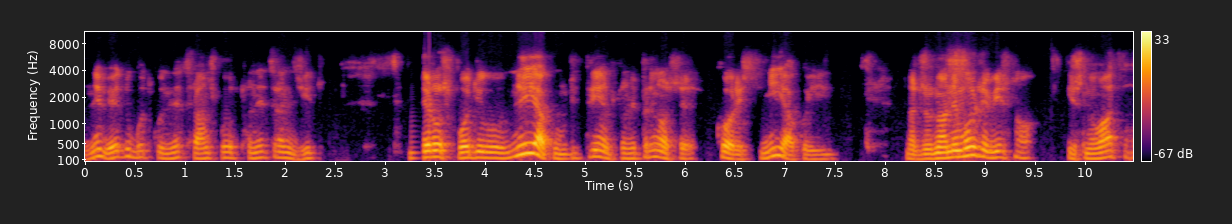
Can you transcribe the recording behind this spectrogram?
ні видобутку, ні транспорту, ні транзиту, ні розподілу, ніякому підприємству не приносить користі, ніякої. Адже вона не може вічно існувати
